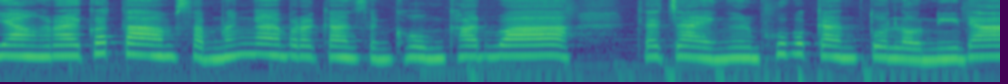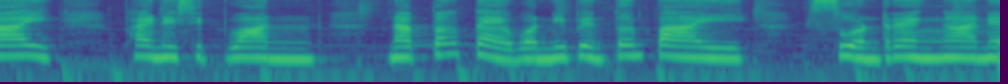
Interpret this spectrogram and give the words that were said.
อย่างไรก็ตามสำนักงงานประกันสังคมคาดว่า จะจ่ายเงินผู้ประกันตนเหล่านี้ได้ ภายใน 10 วัน นับตั้งแต่วันนี้เป็นต้นไป ส่วนแรงงานใน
